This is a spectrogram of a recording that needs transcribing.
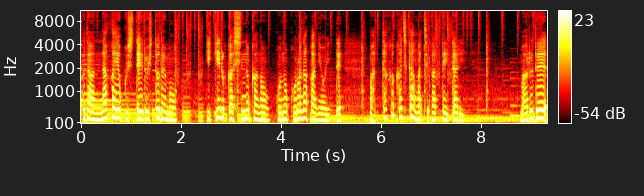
普段仲良くしている人でも生きるか死ぬかのこのコロナ禍において全く価値観が違っていたりまるで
